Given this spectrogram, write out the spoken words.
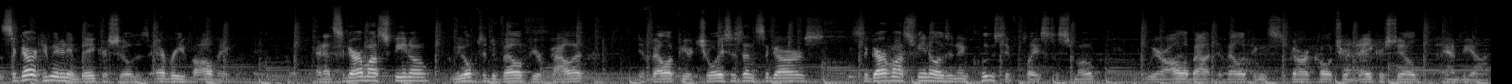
The cigar community in Bakersfield is ever evolving. And at Cigar Mas Fino, we hope to develop your palate, develop your choices in cigars. Cigar Mas Fino is an inclusive place to smoke. We are all about developing cigar culture in Bakersfield and beyond.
